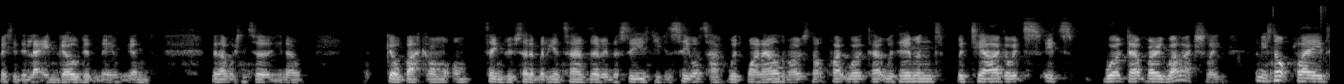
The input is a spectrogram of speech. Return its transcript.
basically they let him go, didn't they? And without wishing to, you know, go back on, on things we've said a million times earlier in the season, you can see what's happened with Wijnaldum. It's not quite worked out with him, and with Thiago, it's it's worked out very well actually. And he's not played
